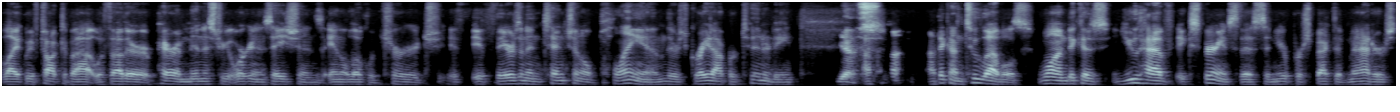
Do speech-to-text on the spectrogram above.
like we've talked about with other paraministry organizations in a local church, if if there's an intentional plan, there's great opportunity. Yes. I, I think on two levels. One, because you have experienced this and your perspective matters.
